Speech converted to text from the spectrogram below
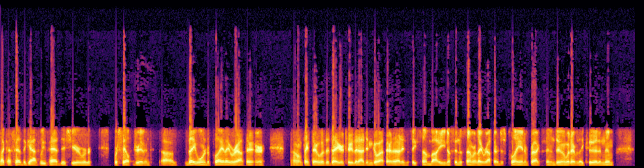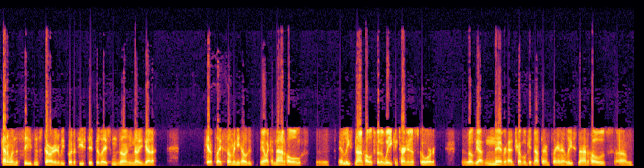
like I said, the guys we've had this year were were self driven. Uh, they wanted to play. They were out there I don't think there was a day or two that I didn't go out there that I didn't see somebody. You know, in the summer they were out there just playing and practicing and doing whatever they could. And then, kind of when the season started, we put a few stipulations on. You know, you gotta gotta play so many holes. You know, like a nine hole, uh, at least nine holes for the week, and turn in a score. And those guys never had trouble getting out there and playing at least nine holes. Um,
